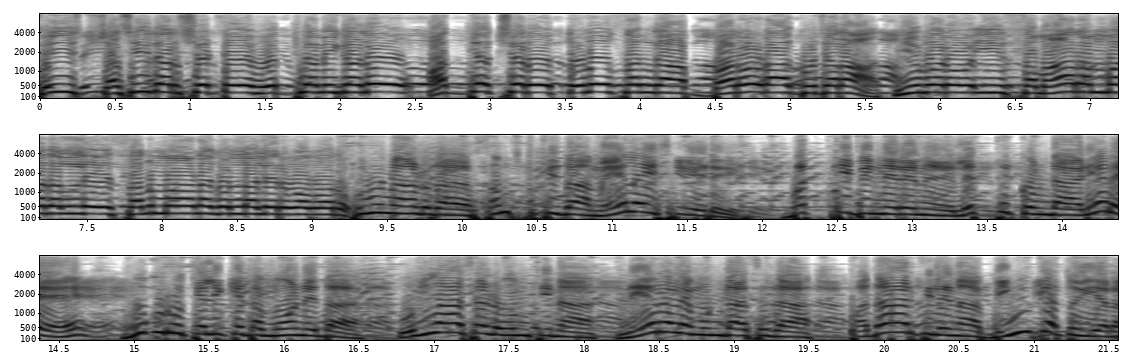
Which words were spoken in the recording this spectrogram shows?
ಶ್ರೀ ಶಶಿಧರ್ ಶೆಟ್ಟಿ ಉದ್ಯಮಿಗಳು, ಅಧ್ಯಕ್ಷರು ತುಳು ಸಂಘ, ಬರೋಡಾ, ಗುಜರಾತ್, ಇವರು ಈ ಸಮಾರಂಭದಲ್ಲಿ ಸನ್ಮಾನಗೊಳ್ಳಲಿರುವವರು. ತುಳುನಾಡುದ ಸಂಸ್ಕೃತಿದ ಮೇಲೈಸಿಡಿ ಬತ್ತಿ ಬಿನ್ನೆರೆನು ಲೆತ್ತಿಕೊಂಡಾಡ್ಯರೆ ಮುಗುರು ತೆಲಿಕೆದ ಮೋಣೆದ ಉಲ್ಲಾಸಡು ಉಂತಿನ, ನೇರಳೆ ಮುಂಡಾಸಿದ, ಪದಾರ್ಥಿಲಿನ ಬಿಂಕ ತುಯ್ಯರ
